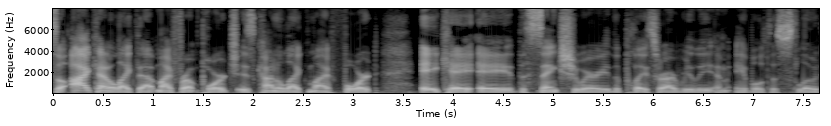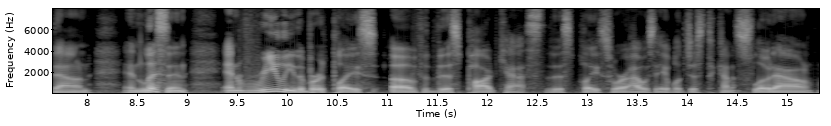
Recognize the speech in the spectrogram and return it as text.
So I kind of like that. My front porch is kind of like my fort, AKA the sanctuary, the place where I really am able to slow down and listen, and really the birthplace of this podcast, this place where I was able just to kind of slow down,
